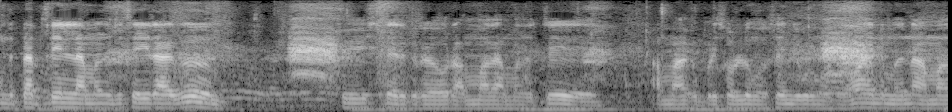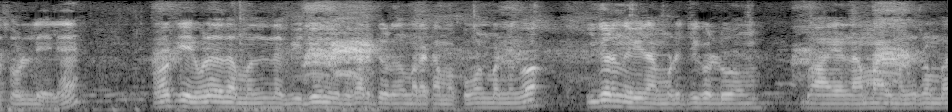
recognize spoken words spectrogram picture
இந்த பெப்டின்லாம் வந்துட்டு செய்கிறாங்க சுவிஸில் இருக்கிற ஒரு அம்மா தான் வந்துட்டு அம்மாவுக்கு இப்படி சொல்லுங்க செஞ்சு கொடுங்க சொல்லுவோம் இந்த மாதிரி அம்மா சொல்லல. ஓகே இவ்வளோ தான் வந்து இந்த வீடியோ நீங்கள் கருத்து வந்து மறக்காமல் ஃபோன் பண்ணுங்க. இதோட இந்த வீடியோ முடிச்சு கொள்வோம். பாய் அந்த அம்மாவுக்கு வந்து ரொம்ப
